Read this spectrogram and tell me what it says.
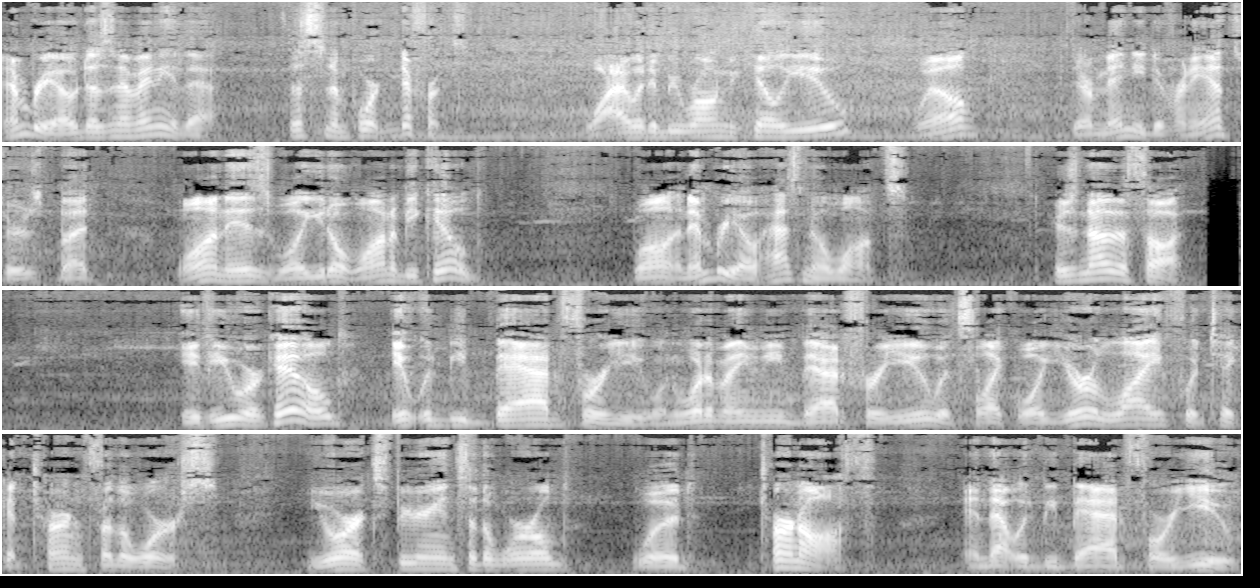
Embryo doesn't have any of that. That's an important difference. Why would it be wrong to kill you? Well, there are many different answers, but one is, well, you don't want to be killed. Well, an embryo has no wants. Here's another thought. If you were killed, it would be bad for you. And what do I mean bad for you? It's like, well, your life would take a turn for the worse. Your experience of the world would turn off, and that would be bad for you.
